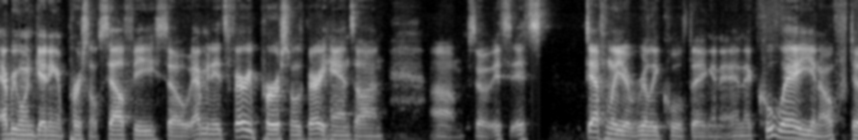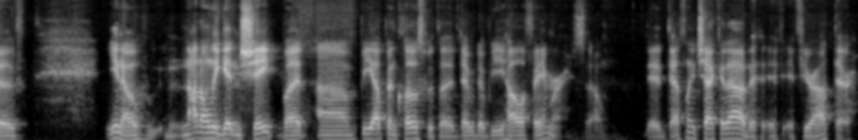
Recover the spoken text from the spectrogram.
everyone getting a personal selfie. So I mean, it's very personal, it's very hands on. Um, so it's it's definitely a really cool thing and, and a cool way, you know, to you know, not only get in shape, but uh, be up and close with a WWE Hall of Famer. So uh, definitely check it out if, if you're out there,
